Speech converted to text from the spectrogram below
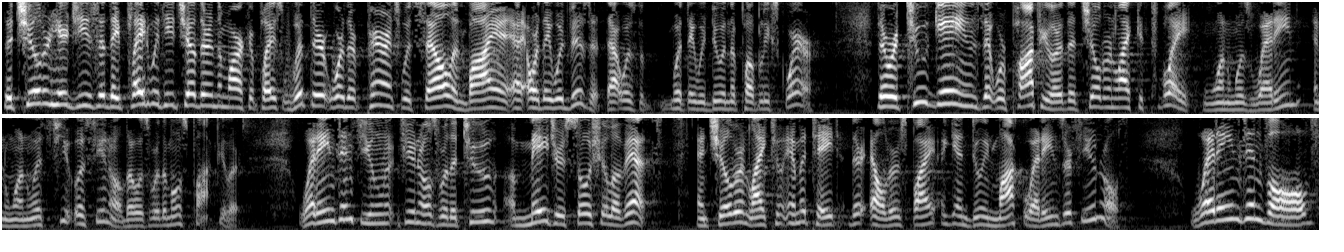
The children here, Jesus said, they played with each other in the marketplace with their, where their parents would sell and buy or they would visit. That was the, what they would do in the public square. There were two games that were popular that children liked to play. One was wedding and one was, fu- was funeral. Those were the most popular. Weddings and fun- funerals were the two uh, major social events, and children liked to imitate their elders by, again, doing mock weddings or funerals. Weddings involved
